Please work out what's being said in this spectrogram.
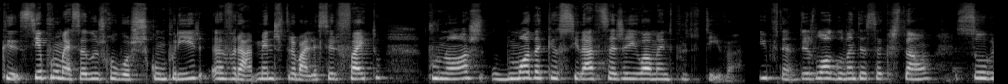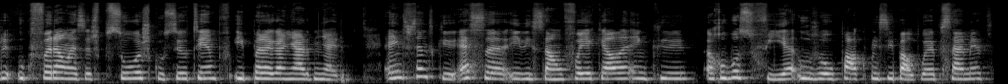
que se a promessa dos robôs se cumprir, haverá menos trabalho a ser feito por nós, de modo a que a sociedade seja igualmente produtiva. E, portanto, desde logo levanta essa questão sobre o que farão essas pessoas com o seu tempo e para ganhar dinheiro. É interessante que essa edição foi aquela em que a robô Sofia usou o palco principal do Web Summit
